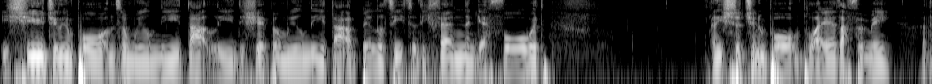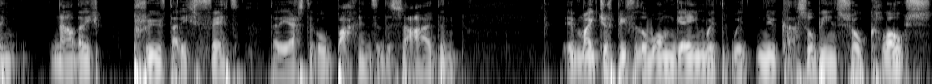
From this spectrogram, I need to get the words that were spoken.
he's hugely important, and we'll need that leadership, and we'll need that ability to defend and get forward. And he's such an important player that for me, I think now that he's proved that he's fit that he has to go back into the side and it might just be for the one game with, with Newcastle being so close.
